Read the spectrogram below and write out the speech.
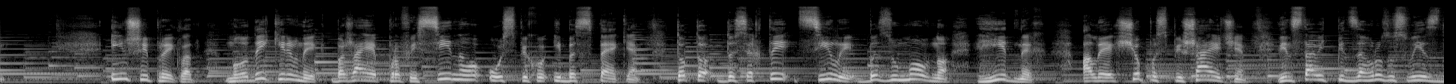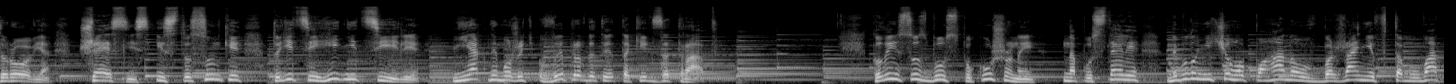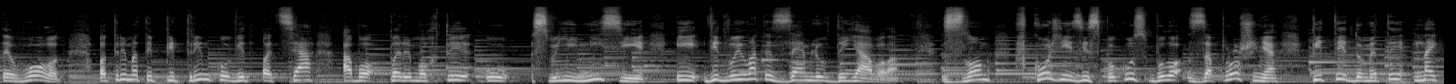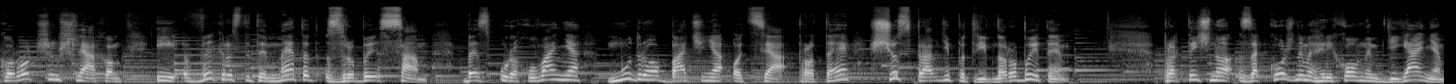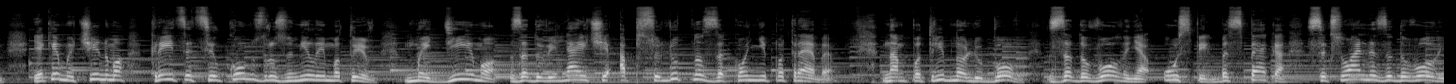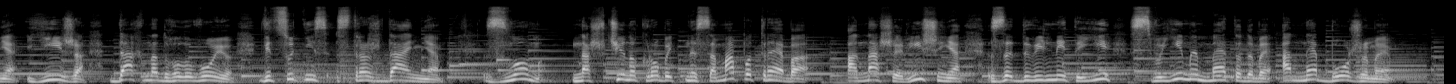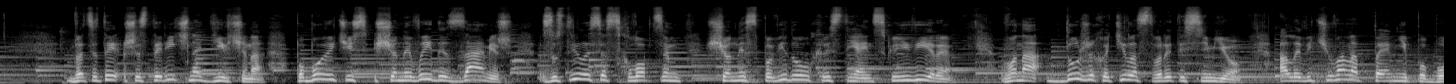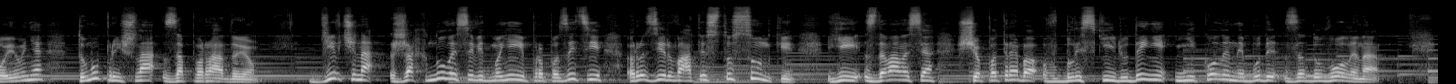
Інший приклад: молодий керівник бажає професійного успіху і безпеки, тобто досягти цілей безумовно гідних. Але якщо поспішаючи, він ставить під загрозу своє здоров'я, чесність і стосунки, тоді ці гідні цілі ніяк не можуть виправдати таких затрат. Коли Ісус був спокушений на пустелі, не було нічого поганого в бажанні втамувати голод, отримати підтримку від Отця або перемогти у своїй місії і відвоювати землю в диявола. Злом в кожній зі спокус було запрошення піти до мети найкоротшим шляхом і використати метод зроби сам без урахування мудрого бачення Отця про те, що справді потрібно робити. Практично за кожним гріховним діянням, яке ми чинимо, криється цілком зрозумілий мотив. Ми діємо, задовільняючи абсолютно законні потреби. Нам потрібно любов, задоволення, успіх, безпека, сексуальне задоволення, їжа, дах над головою, відсутність страждання. Злом наш вчинок робить не сама потреба а наше рішення задовільнити її своїми методами, а не Божими. 26-річна дівчина, побоюючись, що не вийде заміж, зустрілася з хлопцем, що не сповідував християнської віри. Вона дуже хотіла створити сім'ю, але відчувала певні побоювання, тому прийшла за порадою. Дівчина жахнулася від моєї пропозиції розірвати стосунки. Їй здавалося, що потреба в близькій людині ніколи не буде задоволена.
